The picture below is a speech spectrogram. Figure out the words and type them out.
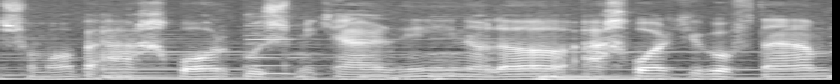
شما به اخبار گوش می‌کردین حالا اخبار که گفتم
